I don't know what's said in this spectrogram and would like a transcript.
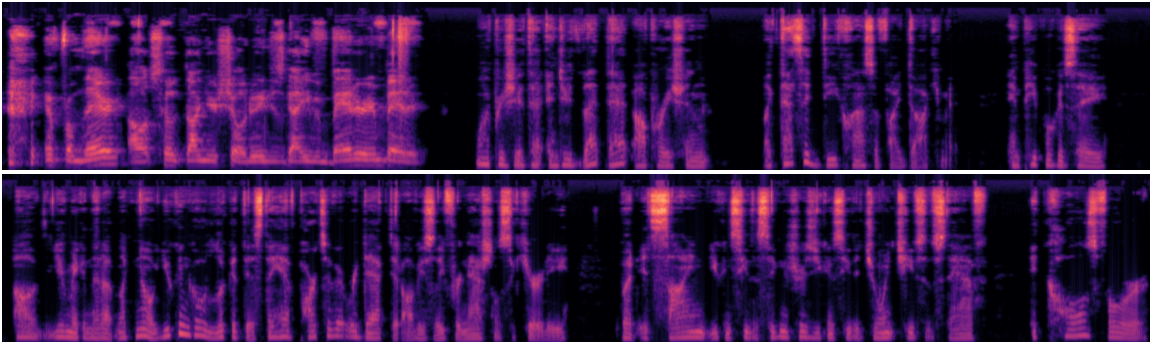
and from there, I was hooked on your show, dude. It just got even better and better. Well, I appreciate that. And dude, that, that operation, like that's a declassified document. And people could say, oh, you're making that up. Like, no, you can go look at this. They have parts of it redacted, obviously, for national security, but it's signed. You can see the signatures. You can see the Joint Chiefs of Staff. It calls for,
